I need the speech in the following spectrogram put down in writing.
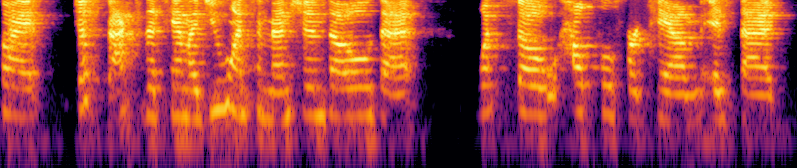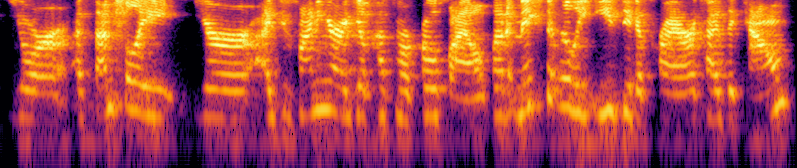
but just back to the TAM, I do want to mention though that what's so helpful for TAM is that you're essentially you're defining your ideal customer profile, but it makes it really easy to prioritize accounts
